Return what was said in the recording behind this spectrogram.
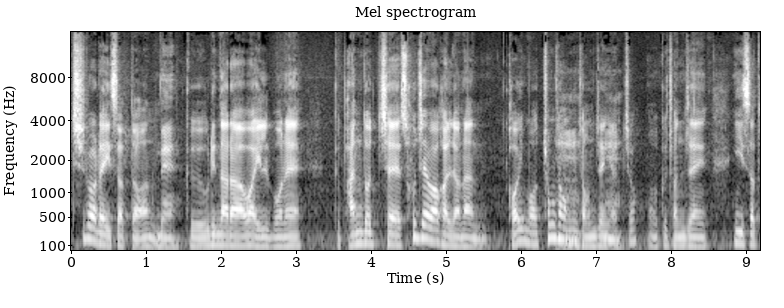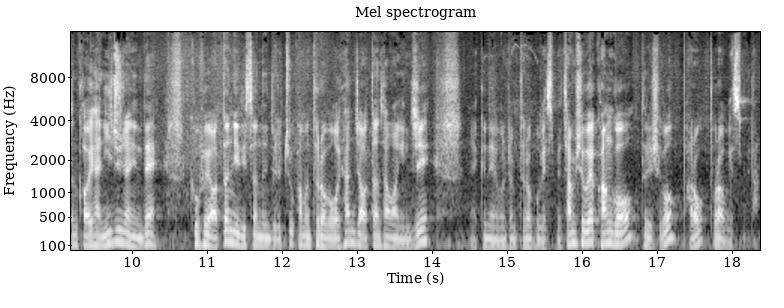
7월에 있었던 네. 그 우리나라와 일본의 그 반도체 소재와 관련한 거의 뭐 총성 음. 없는 전쟁이었죠. 어, 그 전쟁이 있었던 거의 한 2주년인데 그 후에 어떤 일이 있었는지를 쭉 한번 들어보고 현재 어떤 상황인지 예, 그 내용을 좀 들어보겠습니다. 잠시 후에 광고 들으시고 바로 돌아오겠습니다.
